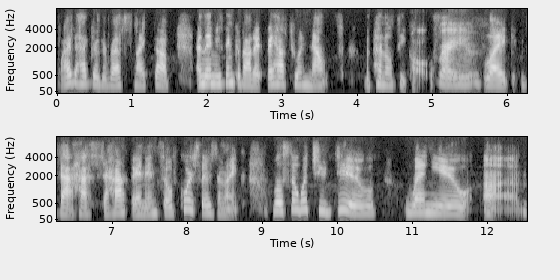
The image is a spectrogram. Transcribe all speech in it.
why the heck are the refs mic'd up? And then you think about it, they have to announce the penalty calls. Right. Like that has to happen. And so of course there's a mic. well, so what you do when you um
